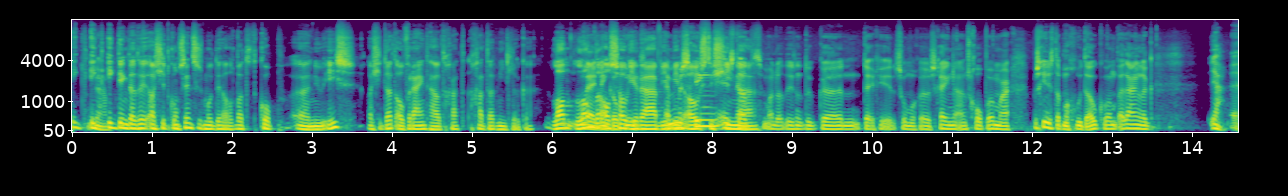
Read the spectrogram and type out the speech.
Ik, ik, ja. ik denk dat als je het consensusmodel, wat het kop eh, nu is, als je dat overeind houdt, gaat, gaat dat niet lukken. Land, landen als ik. Saudi-Arabië, En Midden-Oosten, China. Is dat, maar dat is natuurlijk tegen sommige schenen aan schoppen. Maar misschien is dat maar goed ook. Want uiteindelijk. Ja, eh,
